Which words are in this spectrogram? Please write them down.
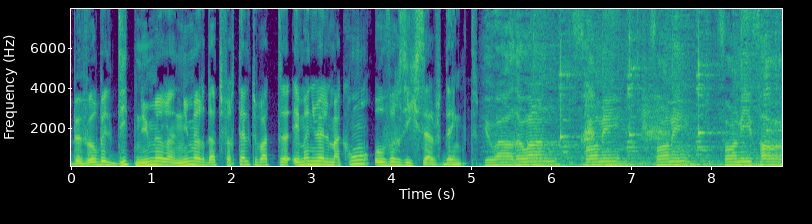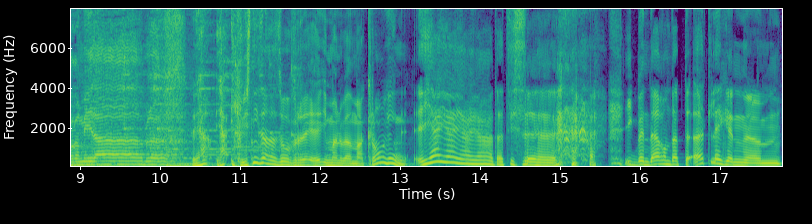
bijvoorbeeld dit nummer, een nummer dat vertelt wat Emmanuel Macron over zichzelf denkt. You are the one for me, for me formidable. Ja, ja, ik wist niet dat het over uh, Emmanuel Macron ging. Ja, ja, ja, ja, dat is... Uh, ik ben daar om dat te uitleggen. Um,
